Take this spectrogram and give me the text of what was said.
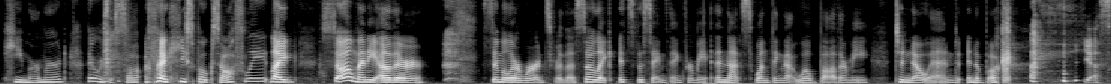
he murmured. There was a soft, like he spoke softly. Like so many other similar words for this. So like it's the same thing for me, and that's one thing that will bother me to no end in a book. yes.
